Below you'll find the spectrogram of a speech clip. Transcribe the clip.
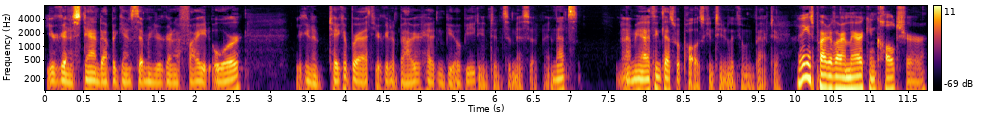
you're going to stand up against them and you're going to fight, or you're going to take a breath, you're going to bow your head and be obedient and submissive. And that's, I mean, I think that's what Paul is continually coming back to. I think it's part of our American culture.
